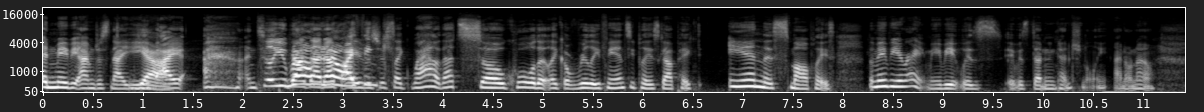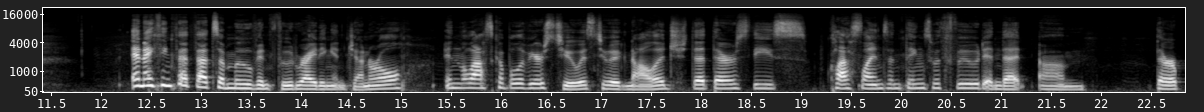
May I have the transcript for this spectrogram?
And maybe I'm just naive. Yeah. I until you brought No, that no, up, I I, was just like, wow, that's so cool that like a really fancy place got picked and this small place. But maybe you're right. Maybe it was it was done intentionally. I don't know. And I think that that's a move in food writing in general in the last couple of years too, is to acknowledge that there's these class lines and things with food, and that um, they're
